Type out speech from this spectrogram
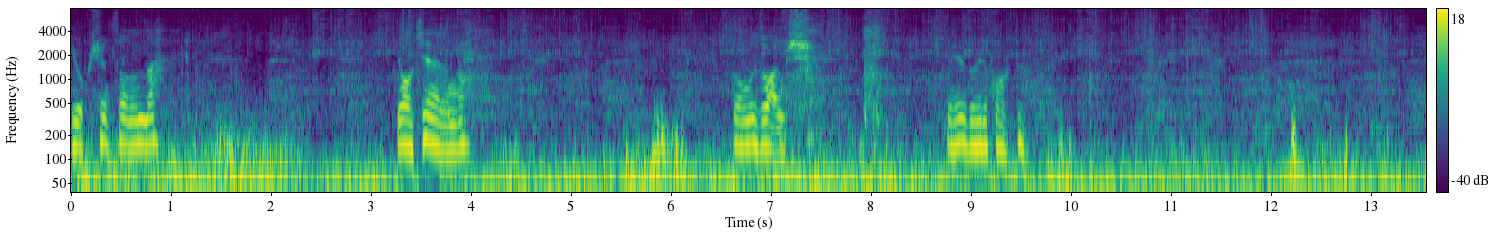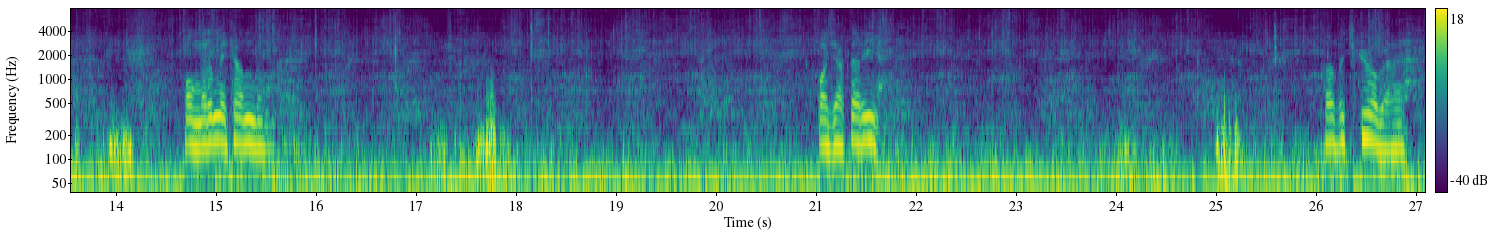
yokuşun sonunda yol kenarında domuz varmış. Beni duydu korktu. Onların mekanındayım. Bacakları iyi. Tadı çıkıyor be.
